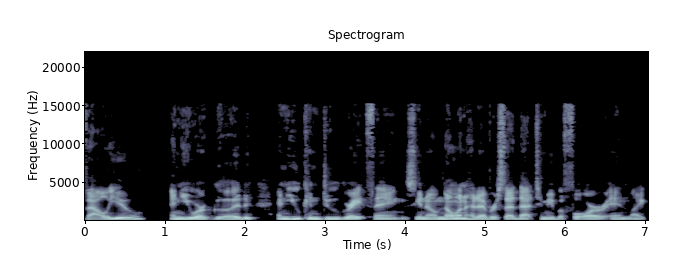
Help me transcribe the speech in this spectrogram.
value and you are good and you can do great things. You know, no one had ever said that to me before in like,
